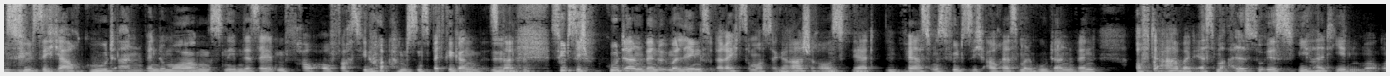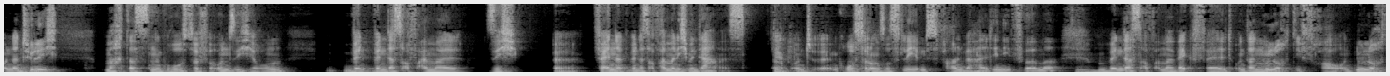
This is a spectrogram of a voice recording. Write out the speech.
Es fühlt sich ja auch gut an, wenn du morgens neben derselben Frau aufwachst, wie du abends ins Bett gegangen bist. Ne? Es fühlt sich gut an, wenn du immer links oder rechts um aus der Garage rausfährst. Fährst. Und es fühlt sich auch erstmal gut an, wenn auf der Arbeit erstmal alles so ist, wie halt jeden Morgen. Und natürlich macht das eine große Verunsicherung, wenn, wenn das auf einmal sich äh, verändert, wenn das auf einmal nicht mehr da ist. Ja. Und äh, ein Großteil unseres Lebens fahren wir halt in die Firma. Ja. Und wenn das auf einmal wegfällt und dann nur noch die Frau und nur noch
